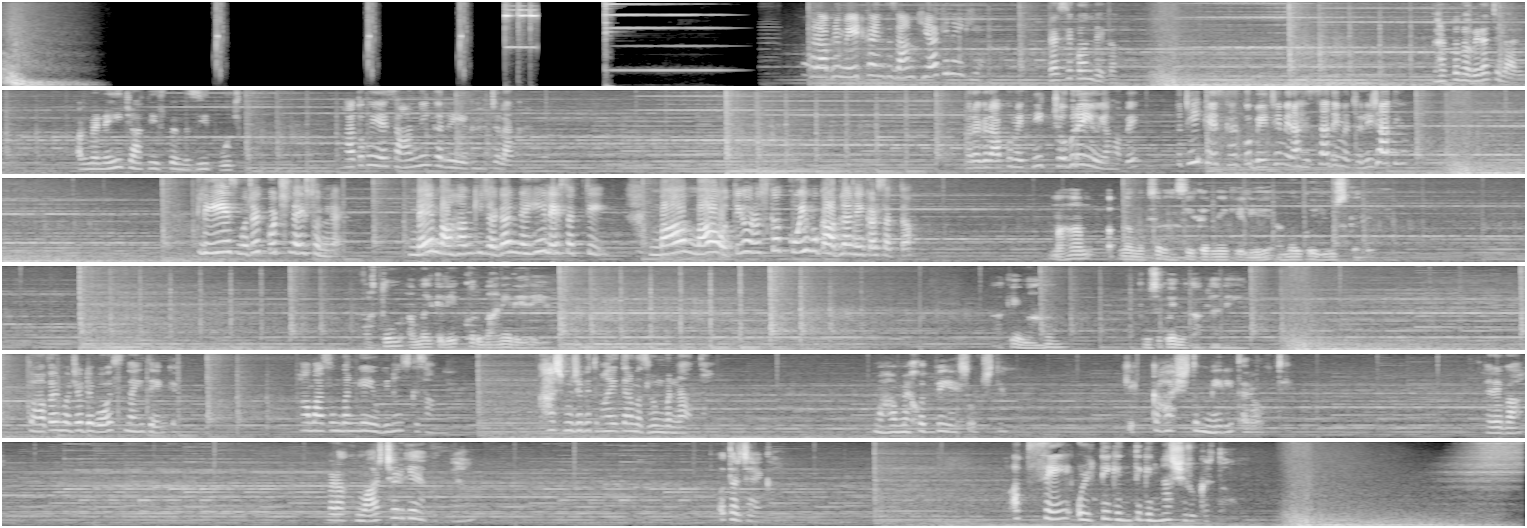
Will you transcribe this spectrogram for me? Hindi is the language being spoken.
और आपने मेट का इंतज़ाम किया कि नहीं किया? पैसे कौन देगा? घर तो नवेरा चला रही है और मैं नहीं चाहती उस पर मजीद बोझ हाँ तो कोई एहसान नहीं कर रही है घर चलाकर। और अगर आपको मैं इतनी चुभ रही हूँ यहाँ पे तो ठीक है इस घर को बेचे मेरा हिस्सा दे मैं चली जाती हूँ। प्लीज़ मुझे कुछ नहीं सुनना है। मैं माहम की जगह नहीं ले सकती। माँ माँ होती है और उसका कोई मुकाबला नहीं कर सकता। महाम अपना मकसद हासिल करने के लिए अमल को यूज़ कर रही है। और तुम अमल के लिए कुर्बानी दे रही हो। बाकी महाम तुमसे कोई मुकाबला नहीं है। बाबर मुझे डिवोर्स नहीं देंगे। हाँ मासूम बन गई होगी ना उसके सामने। काश मुझे भी तुम्हारी तरह मजलूम बनना आता। वहाँ मैं खुद भी यही सोचती हूँ कि काश तुम मेरी तरह होती। अरे वाह। बड़ा खुमार चढ़ गया खुद हाँ? उतर जाएगा। अब से उल्टी गिनती गिनना शुरू करता हूँ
